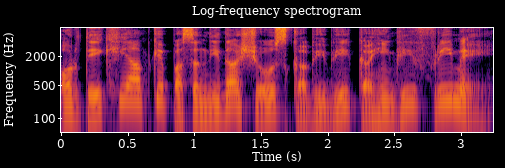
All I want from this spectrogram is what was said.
और देखिए आपके पसंदीदा शोज़ कभी भी कहीं भी फ्री में।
